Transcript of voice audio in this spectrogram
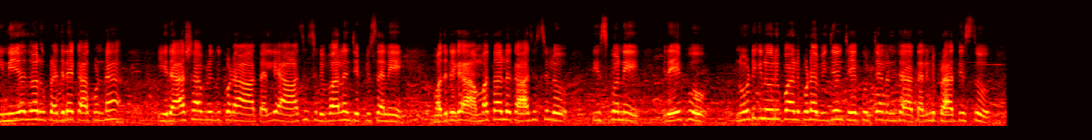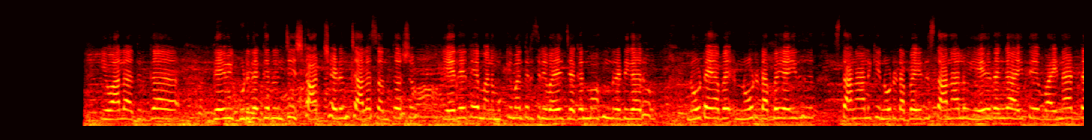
ఈ నియోజకవర్గ ప్రజలే కాకుండా ఈ రాష్ట్రాభివృద్ధి కూడా ఆ తల్లి ఆశీస్సులు ఇవ్వాలని చెప్పేసి అని మొదటిగా అమ్మ తాలూకు ఆశీస్సులు తీసుకొని రేపు నూటికి నూరు రూపాయలు కూడా విజయం చేకూర్చాలని ఆ తల్లిని ప్రార్థిస్తూ ఇవాళ దుర్గా దేవి గుడి దగ్గర నుంచి స్టార్ట్ చేయడం చాలా సంతోషం. ఏదైతే మన ముఖ్యమంత్రి శ్రీ వైఎస్ జగన్మోహన్ రెడ్డి గారు నూట యాభై నూట డెబ్బై ఐదు స్థానాలకి నూట డెబ్బై ఐదు స్థానాలు ఏ విధంగా అయితే వైనాట్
